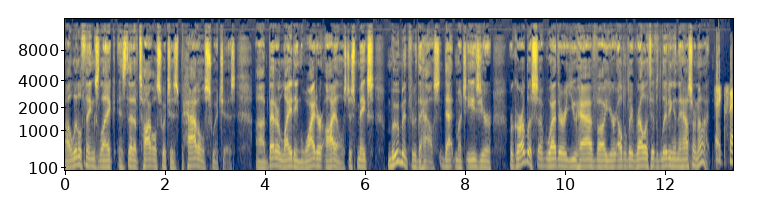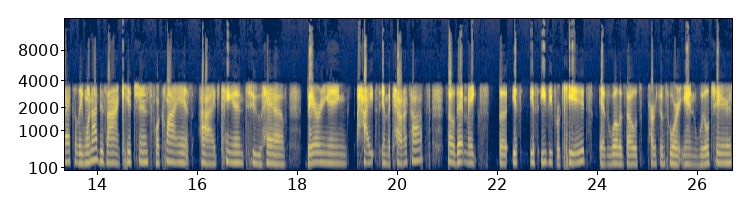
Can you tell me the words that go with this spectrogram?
Uh, little things like instead of toggle switches, paddle switches, uh, better lighting, wider aisles, just makes movement through the house that much easier, regardless of whether you have uh, your elderly relatives living in the house or not. Exactly. When I design kitchens for clients, I tend to have varying heights in the countertops, so that makes the it's it's easy for kids as well as those persons who are in wheelchairs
